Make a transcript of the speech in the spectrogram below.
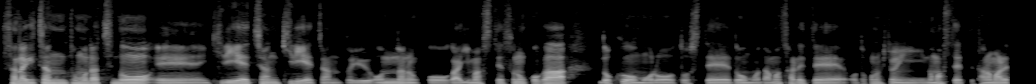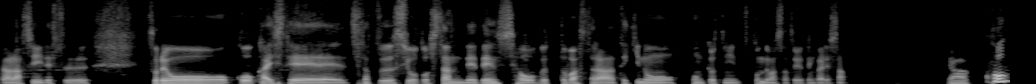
さなぎちゃんの友達の、えー、キリエちゃん、キリエちゃんという女の子がいまして、その子が毒を盛ろうとして、どうも騙されて、男の人に飲ませてって頼まれたらしいです。それを後悔して自殺しようとしたんで、電車をぶっ飛ばしたら敵の本拠地に突っ込んでましたという展開でした。いや、今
